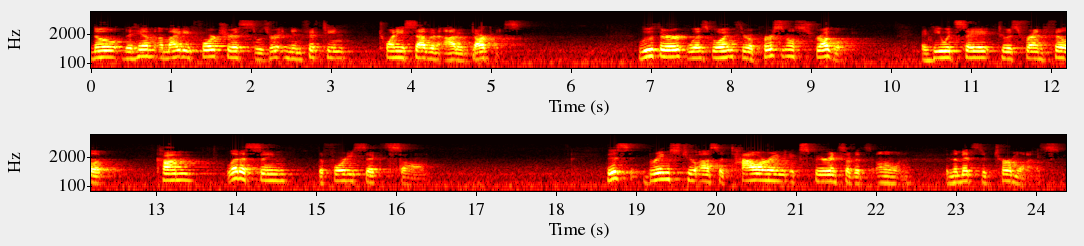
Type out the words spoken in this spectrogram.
No, the hymn A Mighty Fortress was written in 1527 out of darkness. Luther was going through a personal struggle, and he would say to his friend Philip, Come, let us sing the 46th Psalm. This brings to us a towering experience of its own in the midst of turmoils.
